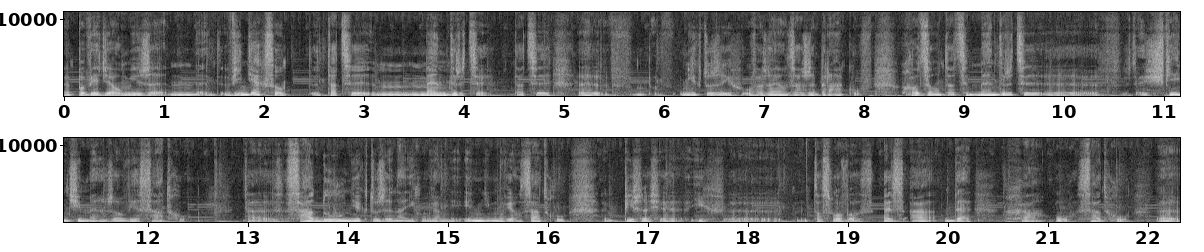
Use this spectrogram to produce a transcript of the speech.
y, powiedział mi, że w Indiach są tacy mędrcy, tacy, w- niektórzy ich uważają za żebraków. Chodzą tacy mędrcy, święci mężowie sadhu. Sadu, niektórzy na nich mówią, inni mówią sadhu. Pisze się ich y, to słowo S-A-D-H-U, sadhu. Y,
